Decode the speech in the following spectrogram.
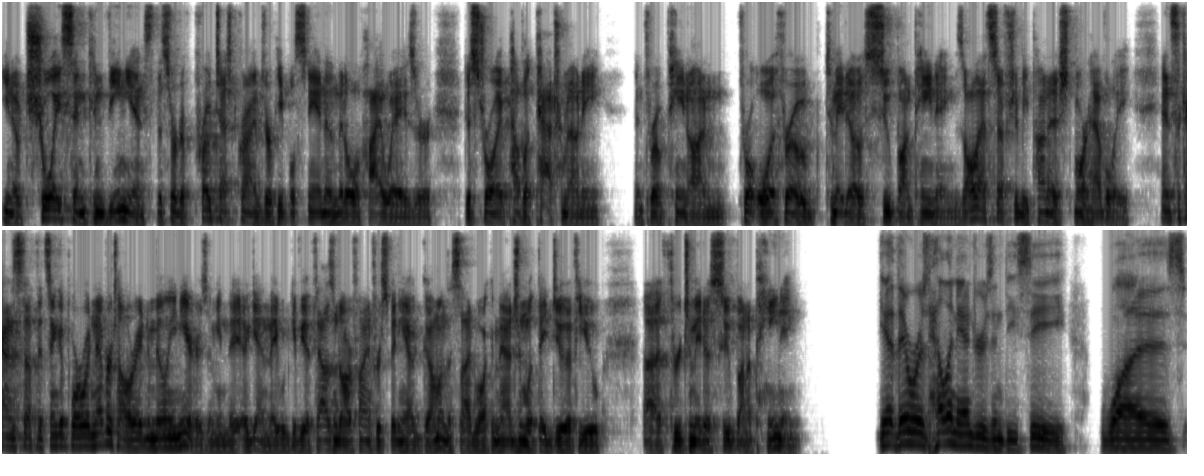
you know, choice and convenience, the sort of protest crimes where people stand in the middle of highways or destroy public patrimony and throw paint on throw throw tomato soup on paintings. All that stuff should be punished more heavily. And it's the kind of stuff that Singapore would never tolerate in a million years. I mean, they, again, they would give you a thousand dollar fine for spitting out gum on the sidewalk. Imagine what they do if you uh, threw tomato soup on a painting. Yeah, there was Helen Andrews in D.C. was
